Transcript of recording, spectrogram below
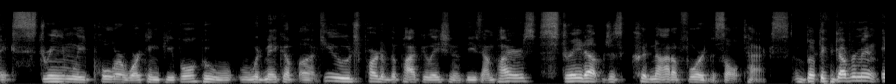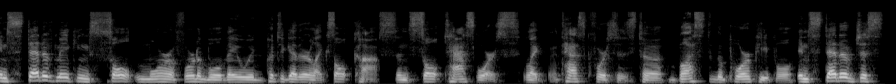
extremely poor working people who would make up a huge part of the population of these empires, straight up just could not afford the salt tax. But the government, instead of making salt more affordable, they would put together like salt cops and salt task force, like task forces to bust the poor people instead of just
